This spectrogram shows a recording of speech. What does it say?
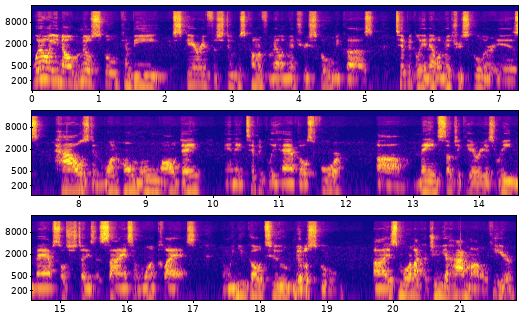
well, you know, middle school can be scary for students coming from elementary school because typically an elementary schooler is housed in one homeroom all day, and they typically have those four um, main subject areas: reading, math, social studies, and science in one class. And when you go to middle school, uh, it's more like a junior high model here.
